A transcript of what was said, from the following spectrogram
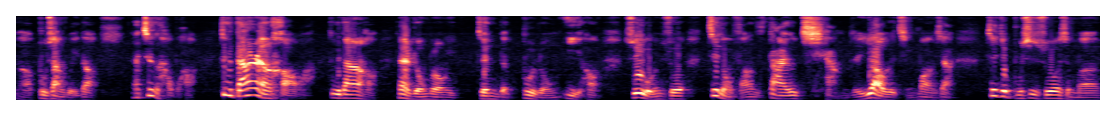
啊，步上轨道。那这个好不好？这个当然好啊，这个当然好，但容不容易？真的不容易哈。所以我们说，这种房子大家都抢着要的情况下，这就不是说什么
